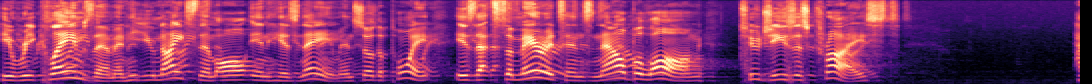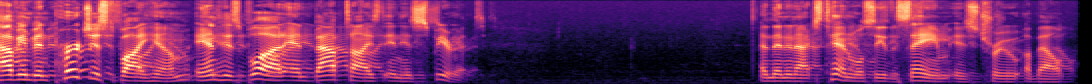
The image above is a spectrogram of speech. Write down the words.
He reclaims them and he unites them all in his name. And so the point is that Samaritans now belong to Jesus Christ, having been purchased by him and his blood and baptized in his spirit. And then in Acts 10, we'll see the same is true about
